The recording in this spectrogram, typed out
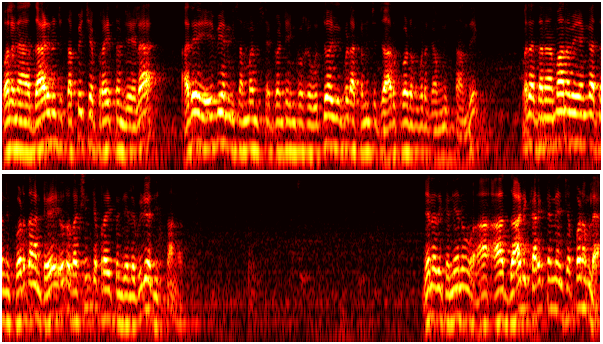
వాళ్ళని ఆ దాడి నుంచి తప్పించే ప్రయత్నం చేయాలా? అదే ఏబిఎన్కి సంబంధించినటువంటి ఇంకొక ఉద్యోగి కూడా అక్కడ నుంచి జారుకోవడం కూడా గమనిస్తూ ఉంది మరి అతను అమానవీయంగా అతన్ని కొడతా అంటే ఎవరు రక్షించే ప్రయత్నం చేయలే వీడియో తీస్తా అన్నారు నేను అది నేను ఆ- ఆ దాడి కరెక్ట్ అని నేను చెప్పడంలే.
